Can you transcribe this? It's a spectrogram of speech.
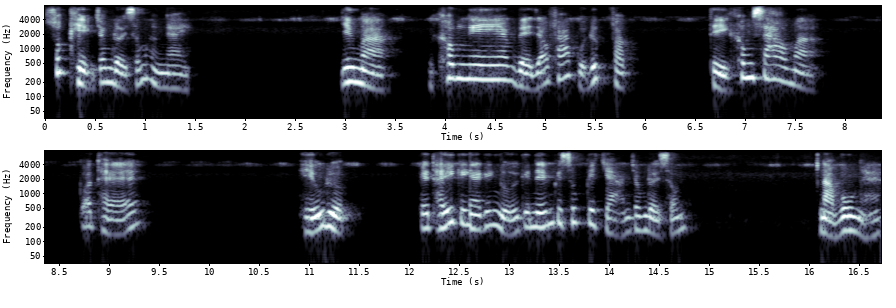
xuất hiện trong đời sống hàng ngày nhưng mà không nghe về giáo pháp của đức phật thì không sao mà có thể hiểu được cái thấy, cái nghe, cái ngửi, cái nếm, cái xúc, cái chạm trong đời sống. Là vô ngã.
